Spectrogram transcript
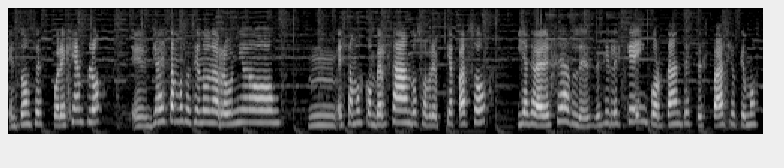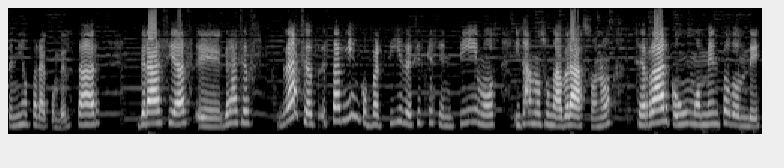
Entonces, por ejemplo, eh, ya estamos haciendo una reunión, mm, estamos conversando sobre qué pasó y agradecerles, decirles qué importante este espacio que hemos tenido para conversar. Gracias, eh, gracias, gracias. Está bien compartir, decir qué sentimos y darnos un abrazo, ¿no? Cerrar con un momento donde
